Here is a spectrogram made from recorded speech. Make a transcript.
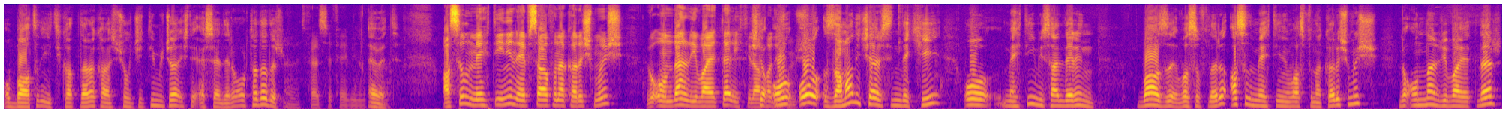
o batıl itikatlara karşı çok ciddi mücadele işte eserleri ortadadır. Evet, felsefe bir noktada. Evet. Asıl Mehdi'nin efsafına karışmış ve ondan rivayetler İşte ihtilafa o, düşmüş. o zaman içerisindeki o Mehdi misallerin bazı vasıfları asıl Mehdi'nin vasfına karışmış ve ondan rivayetler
